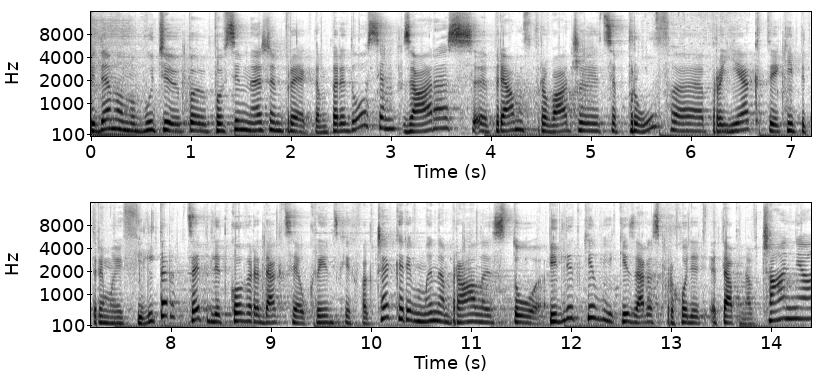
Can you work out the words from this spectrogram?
Підемо, мабуть, по, всім нашим проєктам. Передусім зараз е, прямо впроваджується пруф проєкт, який підтримує фільтр. Це підліткова редакція українських фактчекерів. Ми набрали 100 підлітків, які зараз проходять етап навчання.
